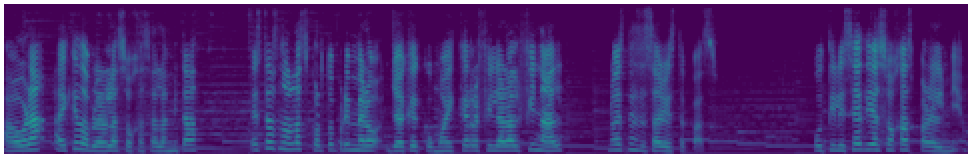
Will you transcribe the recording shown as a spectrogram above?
Ahora hay que doblar las hojas a la mitad. Estas no las corto primero ya que como hay que refilar al final, no es necesario este paso. Utilicé 10 hojas para el mío.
